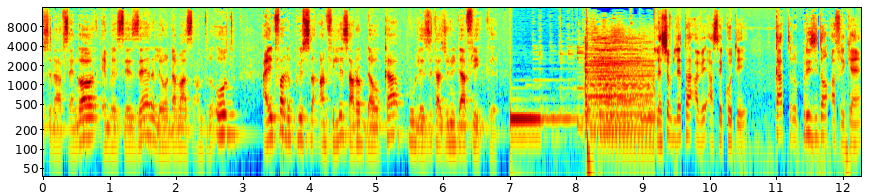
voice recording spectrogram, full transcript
Sédar Senghor, Aimé Césaire, Léon Damas, entre autres, a une fois de plus enfilé sa robe d'Aoka pour les États-Unis d'Afrique. Le chef de l'État avait à ses côtés quatre présidents africains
